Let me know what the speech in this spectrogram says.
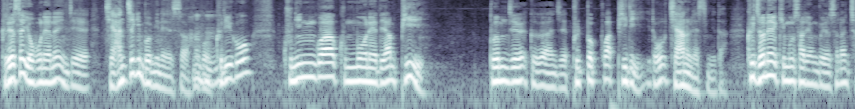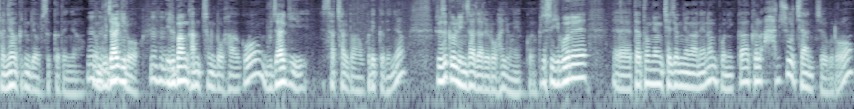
그래서 요번에는 이제 제한적인 범위 내에서 하고 음흠. 그리고 군인과 군무원에 대한 비리 범죄 그가 이제 불법과 비리로 제한을 했습니다. 그 전에 기무사령부에서는 전혀 그런 게 없었거든요. 음흠. 무작위로 음흠. 일반 감청도 하고 무작위 사찰도 하고 그랬거든요. 그래서 그걸 인사 자료로 활용했고요. 그래서 이번에 에, 대통령 재정령안에는 보니까 그걸 아주 제한적으로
